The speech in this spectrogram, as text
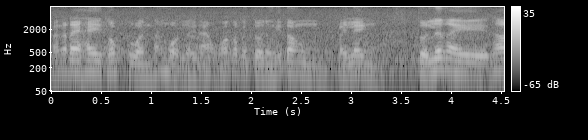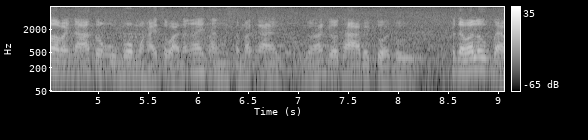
มันก็ได้ให้ทบทวนทั้งหมดเลยนะผมว่าก็เป็นตัวหนึ่งที่ต้องไปเร่งส่วนเรื่องไอ้ท่อระบายน้ำตรงอุโมงค์มหาสวรรค์ต้องให้ทางสำนักงานสำนักโยธาไปตรวจดูเข้าใจว่ารูปแบบ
